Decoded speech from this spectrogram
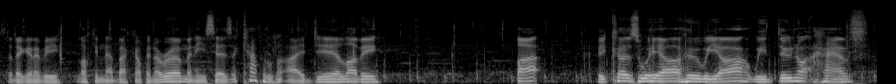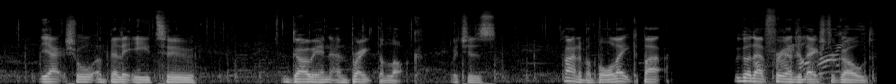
So they're going to be locking that back up in a room, and he says, "A capital idea, lovey." But because we are who we are, we do not have the actual ability to go in and break the lock, which is kind of a ball ache. But we got that 300 extra gold.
